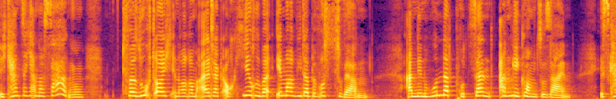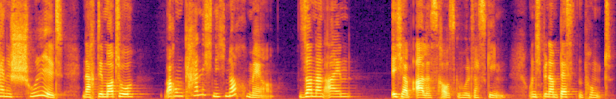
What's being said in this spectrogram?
Ich kann es nicht anders sagen. Versucht euch in eurem Alltag auch hierüber immer wieder bewusst zu werden. An den 100 Prozent angekommen zu sein, ist keine Schuld nach dem Motto, warum kann ich nicht noch mehr? Sondern ein, ich habe alles rausgeholt, was ging. Und ich bin am besten Punkt.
